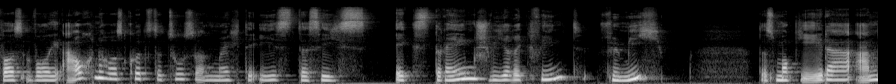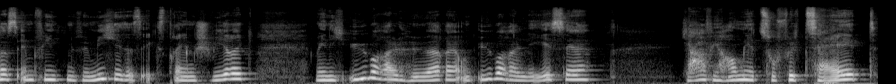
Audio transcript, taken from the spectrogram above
was, wo ich auch noch was kurz dazu sagen möchte, ist, dass ich es extrem schwierig finde für mich. Das mag jeder anders empfinden. Für mich ist es extrem schwierig, wenn ich überall höre und überall lese, ja, wir haben jetzt so viel Zeit,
